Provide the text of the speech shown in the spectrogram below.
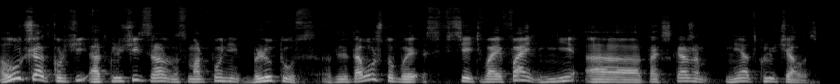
Лучше отключить, отключить сразу на смартфоне Bluetooth, для того, чтобы сеть Wi-Fi не, а, так скажем, не отключалась.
